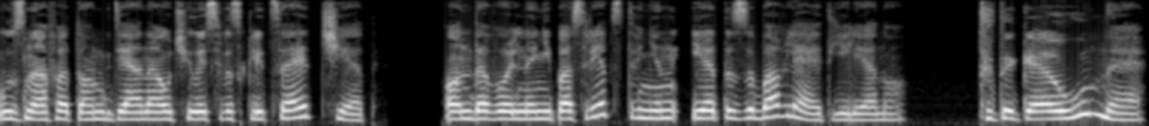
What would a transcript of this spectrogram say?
Узнав о том, где она училась, восклицает Чет. Он довольно непосредственен, и это забавляет Елену. «Ты такая умная!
